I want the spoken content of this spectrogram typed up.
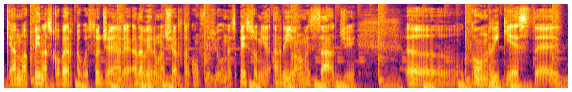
che hanno appena scoperto questo genere ad avere una certa confusione. Spesso mi arrivano messaggi eh, con richieste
